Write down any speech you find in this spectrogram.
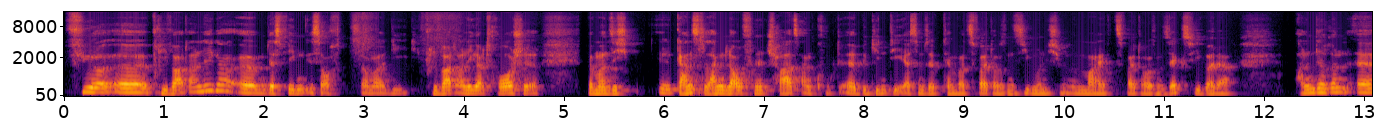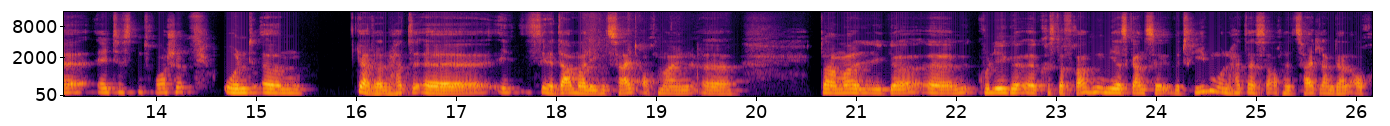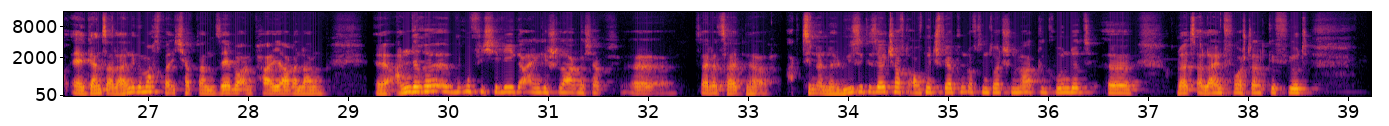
für äh, Privatanleger. Ähm, deswegen ist auch sag mal, die, die Privatanleger-Tranche, wenn man sich äh, ganz langlaufende Charts anguckt, äh, beginnt die erst im September 2007 und nicht im Mai 2006, wie bei der anderen äh, ältesten Tranche. Und ähm, ja, dann hat äh, in der damaligen Zeit auch mein äh, damaliger äh, Kollege äh, Christoph Frank mit mir das Ganze betrieben und hat das auch eine Zeit lang dann auch äh, ganz alleine gemacht, weil ich habe dann selber ein paar Jahre lang äh, andere berufliche Wege eingeschlagen. Ich habe äh, seinerzeit eine Aktienanalysegesellschaft auch mit Schwerpunkt auf den deutschen Markt gegründet äh, und als Alleinvorstand geführt,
